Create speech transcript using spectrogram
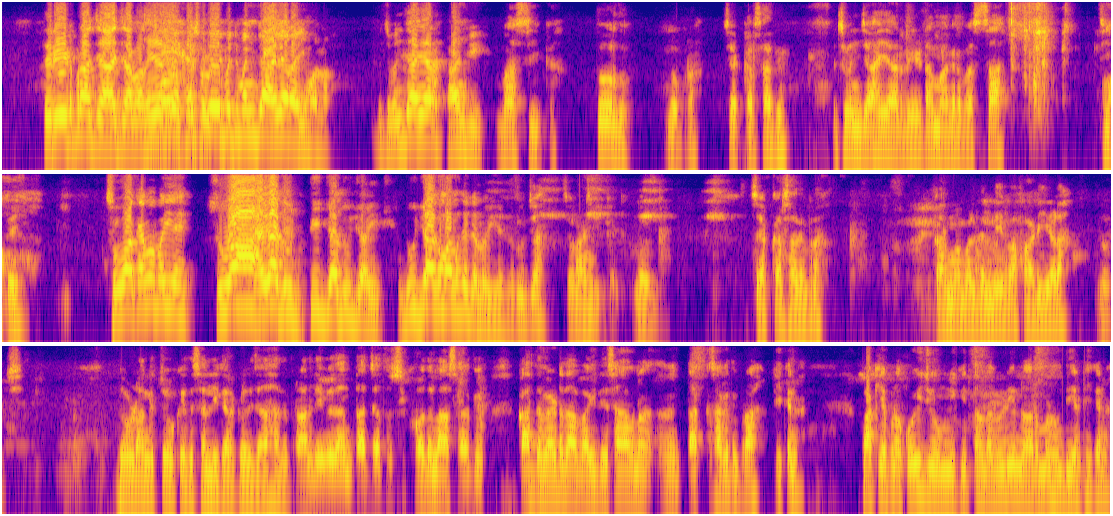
ਤੇ ਰੇਟ ਭਰਾ ਜਾਇਜ਼ ਜਾ ਬਸ ਫੇਰ ਬਹੁਤ ਖਿੱਚ ਕੇ। 55000 ਆਈ ਮੰਨ ਲਓ। 55000 ਹਾਂਜੀ। ਬਸ ਠੀਕ ਆ। ਤੋਰ ਦੋ। ਲੋ ਭਰਾ ਚੈੱਕ ਕਰ ਸਕਦੇ ਹੋ। 55000 ਰੇਟ ਆ ਮਗਰ ਬੱਸਾ। ਠੀਕ ਹੈ ਜੀ। ਸੂਆ ਕਹਿਮਾ ਬਾਈ ਇਹ? ਸੂਆ ਹੈਗਾ ਦੂ- ਤੀਜਾ ਦੂਜਾ ਜੀ। ਦੂਜਾ ਕ ਮੰਨ ਕੇ ਚੱਲੋ ਜੀ ਇਹ। ਦੂਜਾ। ਚਲੋ ਠੀਕ ਹੈ ਜੀ। ਲੋ ਜੀ। ਚੈੱਕ ਕਰ ਸਕਦੇ ਭਰਾ। ਕਰਮਾਂ ਵਾਲੇ ਦੇ ਲੇਵਾ ਫਾੜੀ ਵਾਲਾ। ਲੋ ਜੀ। ਦੋ ਡੰਗ ਚੋਕੇ ਤਸੱਲੀ ਕਰਕੇ ਜਾ ਸਕਦੇ ਭਰਾ। ਲੇਵੇ ਦਾ ਅੰਦਾਜ਼ਾ ਤੁਸੀਂ ਖੁਦ ਲਾ ਸਕਦੇ ਹੋ। ਕੱਦ ਬੈੱਡ ਦਾ ਬਾਈ ਦੇ ਹਿਸਾਬ ਨਾਲ ਤੱਕ ਸਕਦੇ ਭਰਾ ਠੀਕ ਹੈ ਨਾ? ਬਾਕੀ ਆਪਣਾ ਕੋਈ ਜ਼ੂਮ ਨਹੀਂ ਕੀਤਾ ਹੁੰਦਾ। ਵੀਡੀਓ ਨਾਰਮਲ ਹੁੰਦੀ ਹੈ ਠੀਕ ਹੈ ਨਾ?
